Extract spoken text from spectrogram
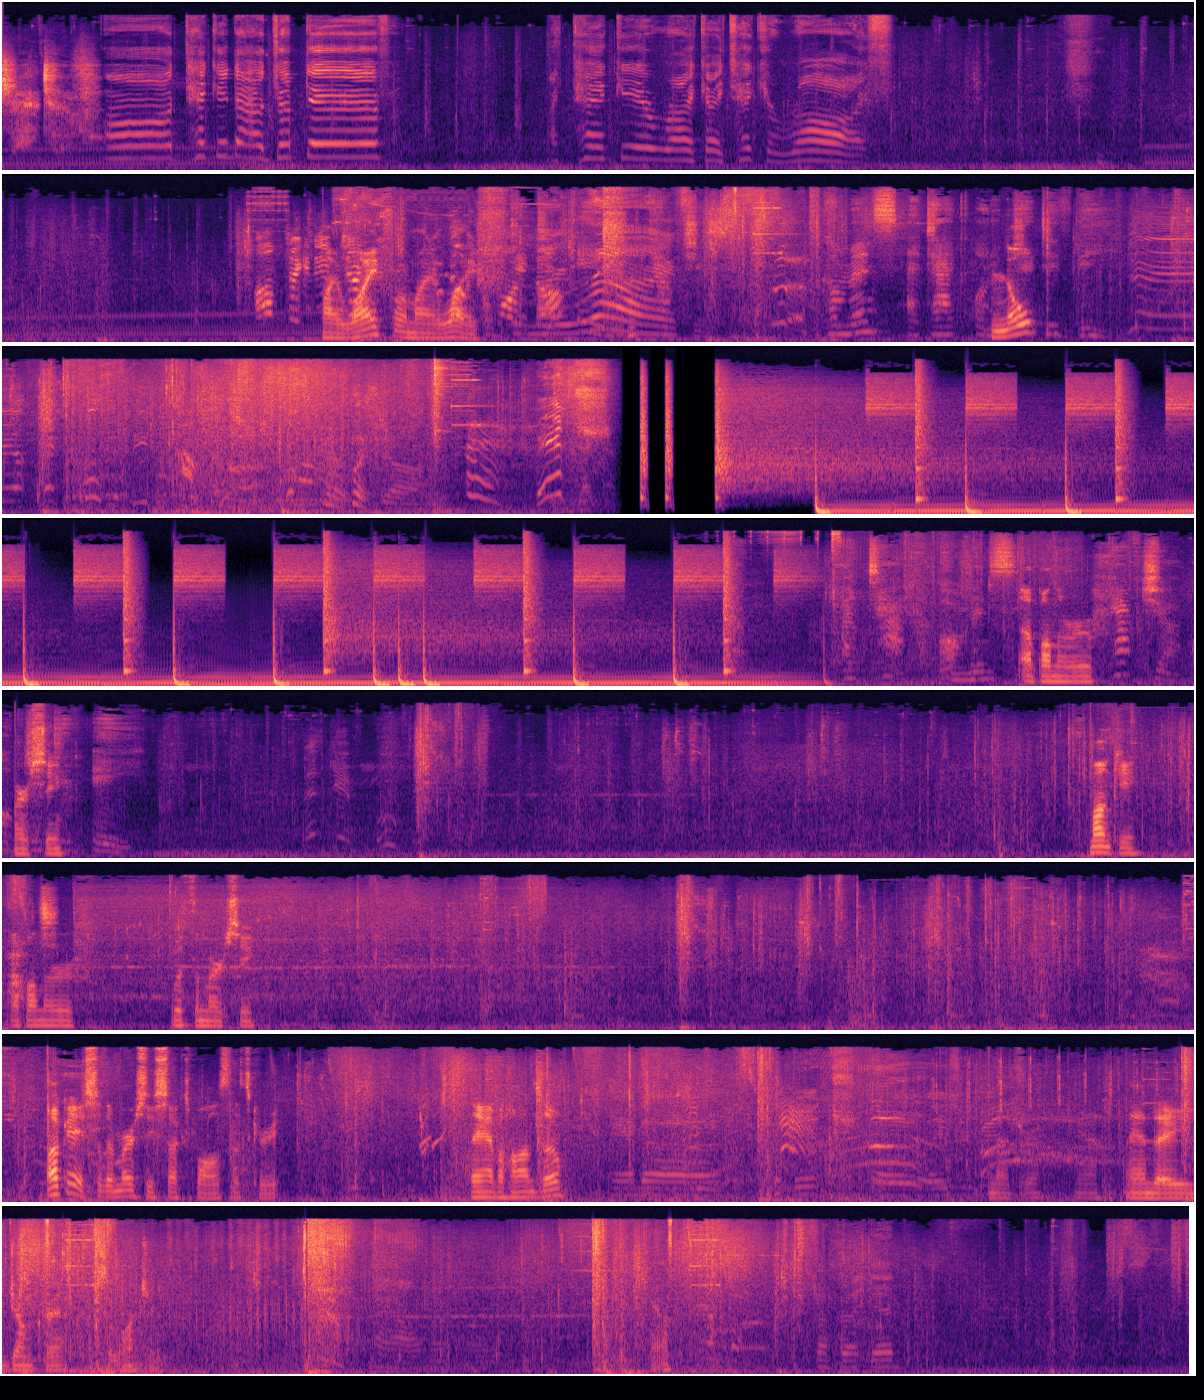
objective. Oh, taking the objective. I take it, Riker. I take your life. I'm taking the My wife or my life? Come on, My now. life. Commence attack on Nope. objective B. Bitch! Up on the roof. Mercy. Monkey. Up on the roof. With the Mercy. Okay, so the Mercy sucks balls. That's great. They have a Hanzo. And, uh, the bitch, uh, laser. Metro. Yeah. And a Junkrat. So watch it. Dead.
